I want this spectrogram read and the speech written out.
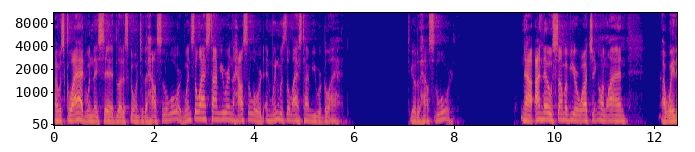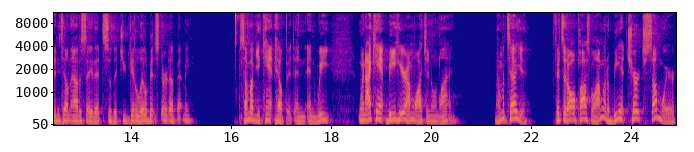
I was glad when they said, Let us go into the house of the Lord. When's the last time you were in the house of the Lord? And when was the last time you were glad to go to the house of the Lord? Now, I know some of you are watching online. I waited until now to say that so that you'd get a little bit stirred up at me. Some of you can't help it. And, and we, when I can't be here, I'm watching online. I'm going to tell you, If it's at all possible, I'm going to be at church somewhere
